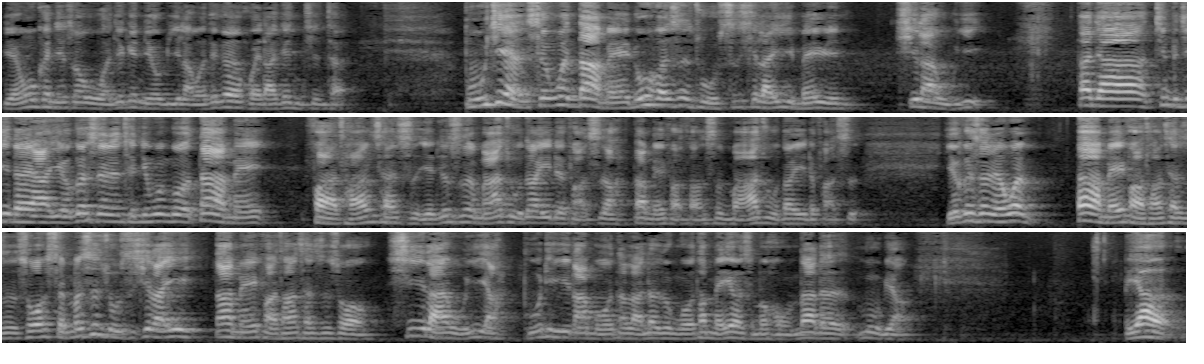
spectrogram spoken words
原悟肯定说：“我就更牛逼了，我这个回答更精彩。”不见深问大梅如何是祖师西来意？梅云：西来无意。大家记不记得呀？有个僧人曾经问过大梅法常禅师，也就是马祖道一的法师啊。大梅法常是马祖道一的法师。有个僧人问。大美法常禅师说：“什么是祖师西来意？”大美法常禅师说：“西来无意啊，菩提达摩他来到中国，他没有什么宏大的目标，不要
